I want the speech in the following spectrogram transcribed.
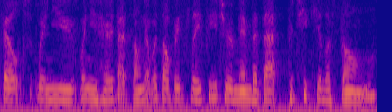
felt when you when you heard that song? That was obviously for you to remember that particular song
